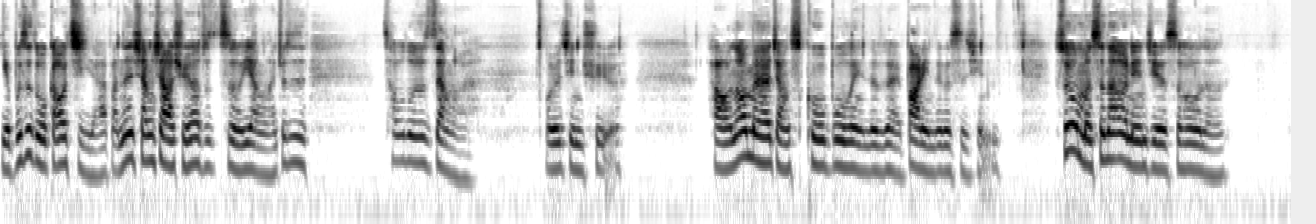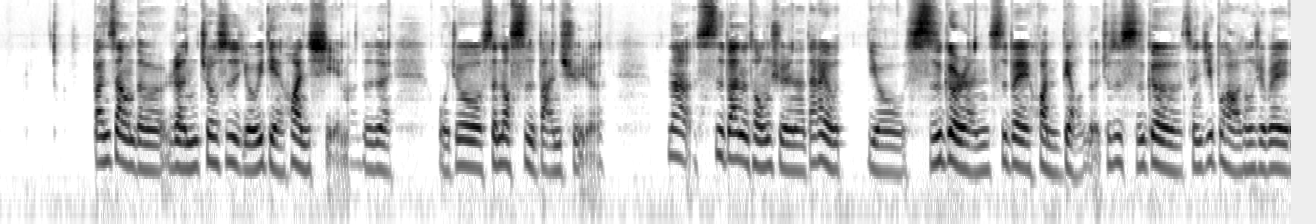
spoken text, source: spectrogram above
也不是多高级啊，反正乡下学校就这样啊，就是差不多就是这样啊，我就进去了。好，那我们来讲 school bullying，对不对？霸凌这个事情。所以，我们升到二年级的时候呢，班上的人就是有一点换血嘛，对不对？我就升到四班去了。那四班的同学呢，大概有有十个人是被换掉的，就是十个成绩不好的同学被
